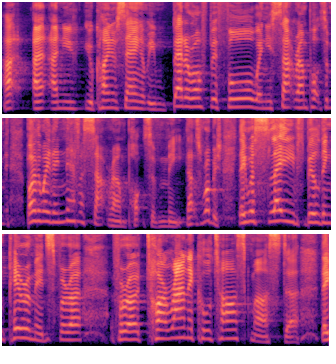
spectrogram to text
uh, and you, you're kind of saying it'd be better off before when you sat around pots of meat. By the way, they never sat around pots of meat. That's rubbish. They were slaves building pyramids for a, for a tyrannical taskmaster. They,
